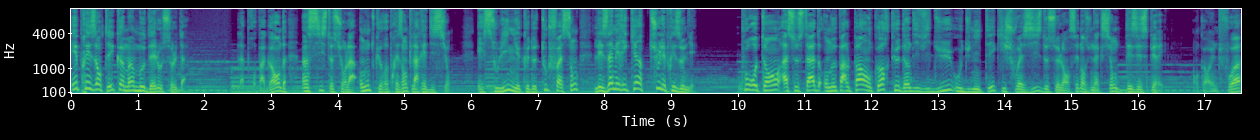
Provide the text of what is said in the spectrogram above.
est présenté comme un modèle aux soldats. La propagande insiste sur la honte que représente la reddition et souligne que de toute façon, les Américains tuent les prisonniers. Pour autant, à ce stade, on ne parle pas encore que d'individus ou d'unités qui choisissent de se lancer dans une action désespérée. Encore une fois,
